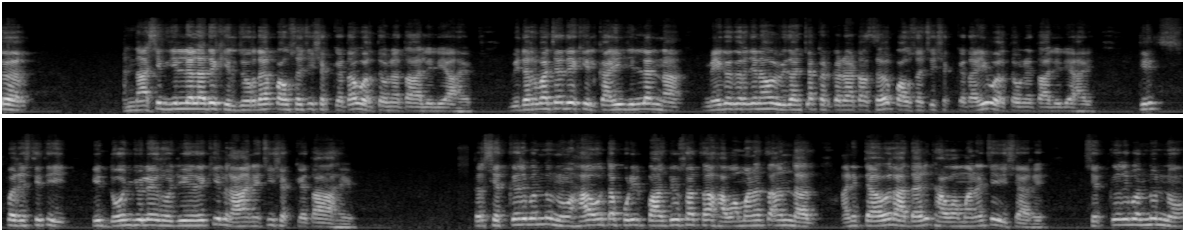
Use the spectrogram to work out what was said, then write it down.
तर नाशिक जिल्ह्याला देखील जोरदार पावसाची शक्यता वर्तवण्यात आलेली आहे. विदर्भाच्या देखील काही जिल्ह्यांना मेघगर्जना व विजांच्या कडकडाटासह पावसाची शक्यताही वर्तवण्यात आलेली आहे. तीच परिस्थिती ही दोन जुलै रोजी देखील राहण्याची शक्यता आहे. तर शेतकरी बंधूंनो हा होता पुढील पाच दिवसाचा हवामानाचा अंदाज आणि त्यावर आधारित हवामानाचे इशारे. शेतकरी बंधूंनो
